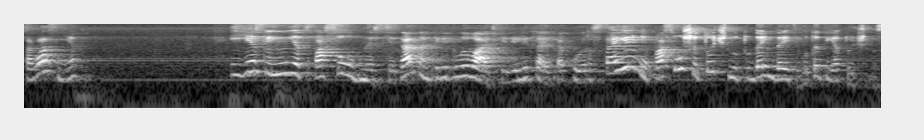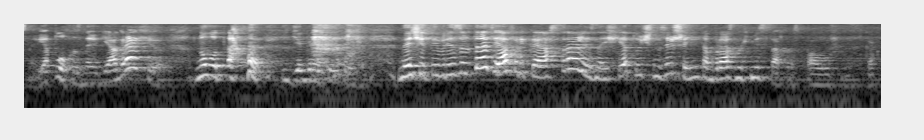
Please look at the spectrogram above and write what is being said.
Согласны? Нет? И если нет способности да, там, переплывать, перелетать такое расстояние, по суше точно туда не дойти. Вот это я точно знаю. Я плохо знаю географию, но вот и географию тоже. Значит, и в результате Африка и Австралия, значит, я точно знаю, что они там в разных местах расположены. Как-то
